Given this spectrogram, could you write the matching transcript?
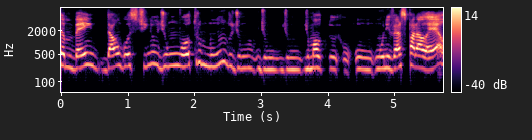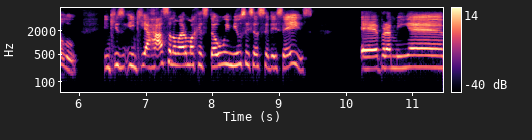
também dar um gostinho de um outro mundo de um, de um, de um, de uma, um, um universo paralelo em que, em que a raça não era uma questão em 1666 é para mim é,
